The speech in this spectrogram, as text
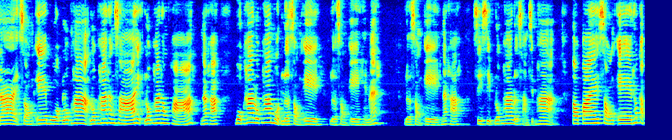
ได้ 2a บวกลบ5ลบ5ทางซ้าย ลบ5ทางขวานะคะ บวก5ลบ5หมดเหลือ 2a เหลือ 2a เห็นไหมเหลือ 2a นะคะ 40ลบ5เหลือ 35 ต่อไป 2a เท่ากับ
